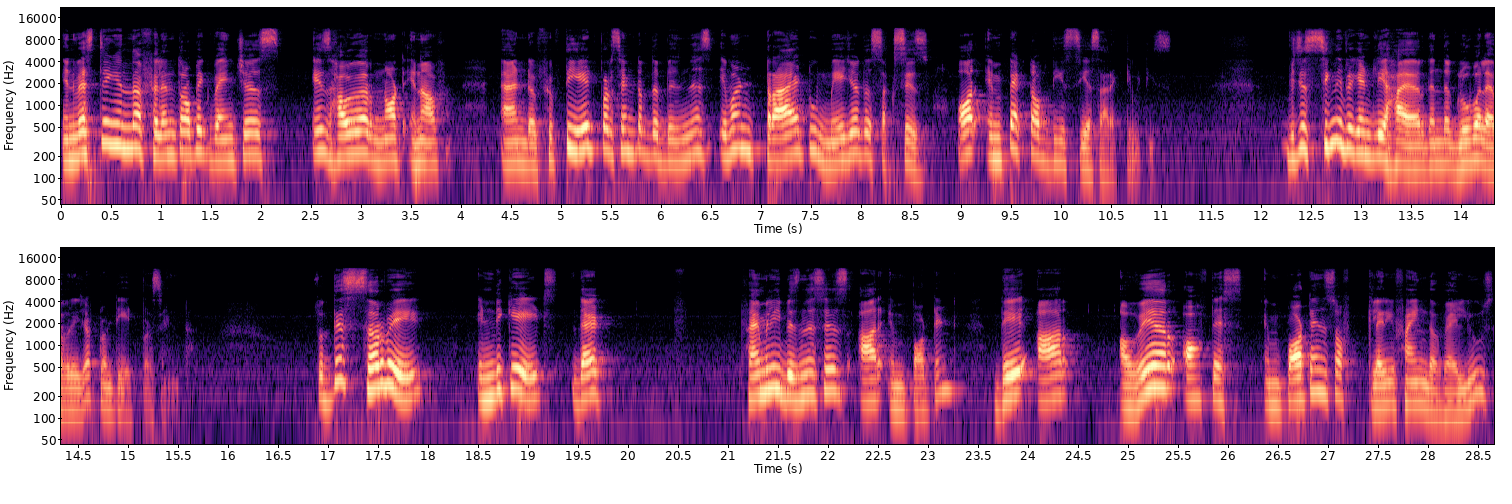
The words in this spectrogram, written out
Investing in the philanthropic ventures is however not enough and 58 percent of the business even try to measure the success or impact of these CSR activities which is significantly higher than the global average of 28 percent. So, this survey indicates that family businesses are important, they are aware of this importance of clarifying the values,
